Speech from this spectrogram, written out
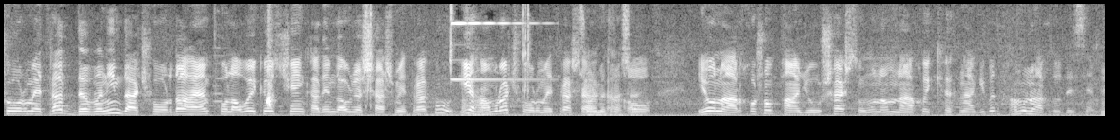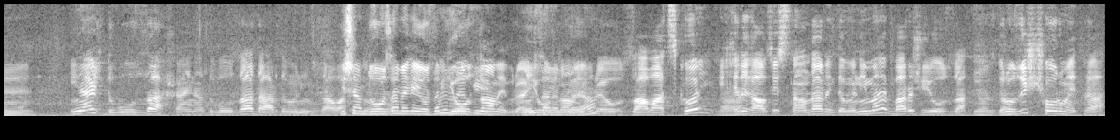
чор метра дувним дар чорда ҳаям полавое ки оз чен кардем дар уҷа шаш метра ку. И ҳамура чор метра Чор метра шака. ё нархошон 56 сомон ҳамун нархҳои кӯҳнагӣ буд ҳамун нарх додесем инаш 12 шайна 12 дар дувним заводской ишам 12 мега 11 меброя ки? 11 меброя 11 11 меброя? меброя заводской и хеле ғавси стандарт дувним ай бараш 11 11. дурӯзиш 4 метра.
